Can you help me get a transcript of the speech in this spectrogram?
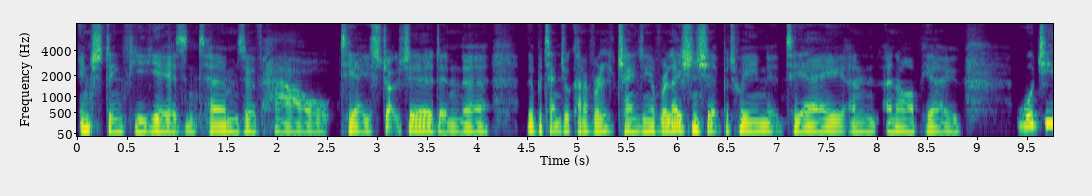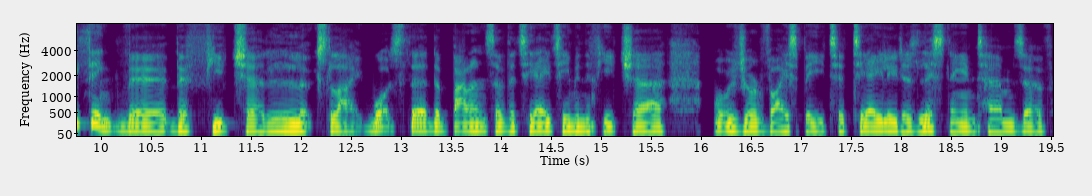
interesting few years in terms of how TA is structured and the the potential kind of re- changing of relationship between TA and, and RPO. What do you think the the future looks like? What's the the balance of the TA team in the future? What would your advice be to TA leaders listening in terms of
